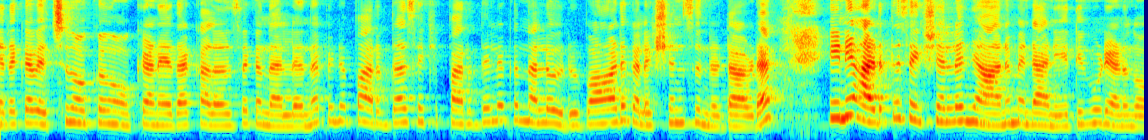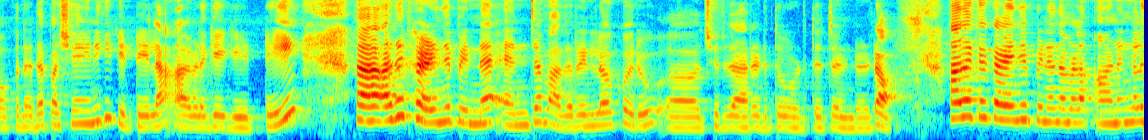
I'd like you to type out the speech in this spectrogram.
ഏതൊക്കെ വെച്ച് നോക്കുക നോക്കുകയാണ്. ഏതാ കളേഴ്സൊക്കെ നല്ലതെന്ന്. പിന്നെ പർദാസൊക്കെ പർദയിലൊക്കെ നല്ല ഒരുപാട് കളക്ഷൻസ് ഉണ്ട് കേട്ടോ അവിടെ. ഇനി അടുത്ത സെക്ഷനിൽ ഞാനും എന്റെ അനിയത്തി കൂടിയാണ് നോക്കുന്നത്. പക്ഷേ എനിക്ക് കിട്ടിയില്ല. അവൾക്ക് കിട്ടി. അത് കഴിഞ്ഞ് പിന്നെ എന്റെ മദറിനിലൊക്കെ ഒരു ചുരിദാർ എടുത്ത് കൊടുത്തിട്ടുണ്ട് കേട്ടോ. അതൊക്കെ കഴിഞ്ഞ് പിന്നെ നമ്മൾ ആണുങ്ങൾ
